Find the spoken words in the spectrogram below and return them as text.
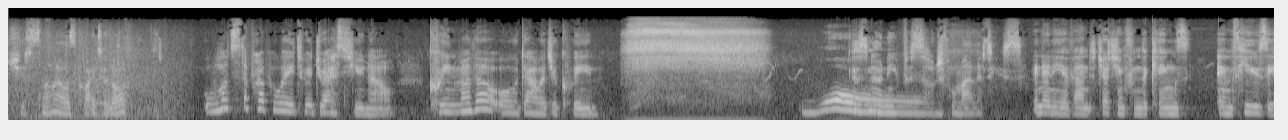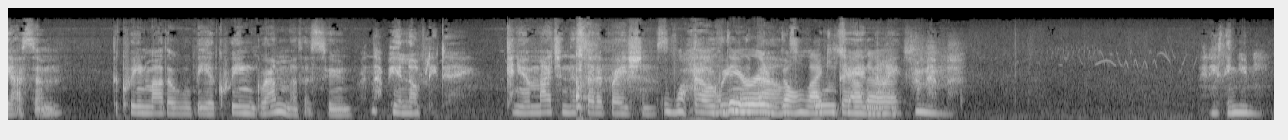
She smiles quite a lot. What's the proper way to address you now? Queen Mother or Dowager Queen? Whoa. There's no need for such formalities. In any event, judging from the king's enthusiasm, the Queen Mother will be a Queen Grandmother soon. Wouldn't that be a lovely day? Can you imagine the celebrations? Wow, They'll ring they the really bells don't like all each day and night. Remember, anything you need.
